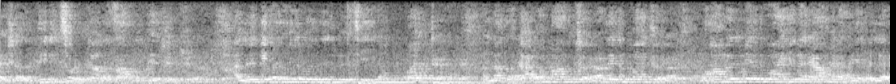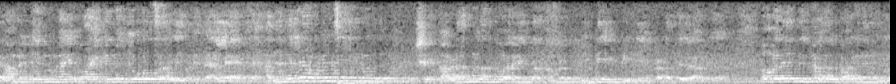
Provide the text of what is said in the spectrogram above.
പക്ഷെ അത് തിരിച്ചു കൊടുക്കാനുള്ള സാമ്പത്തിക ശേഷി അല്ലെങ്കിൽ ഏതെങ്കിലും ചെയ്യാൻ പറ്റണം അല്ലാതെ കടം വാങ്ങിച്ച ഒരാളെ വാങ്ങിച്ച ഒരാൾ മുഹമ്മദിന്റെ നിന്ന് വാങ്ങിക്കുന്ന രാമൻ അറിയത്തില്ല. രാമന്റെ വായിക്കുന്ന ജോസ് അറിയത്തില്ല അല്ലേ? അങ്ങനെയല്ല നമ്മൾ ചെയ്യുന്നത്? പക്ഷെ കടങ്ങൾ എന്ന് പറയുന്നത് നമ്മൾ പിന്നെയും പിന്നെയും കടത്തിലാക്കുക. അപ്പൊ പറയാം നിങ്ങൾ പറയുന്നത്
